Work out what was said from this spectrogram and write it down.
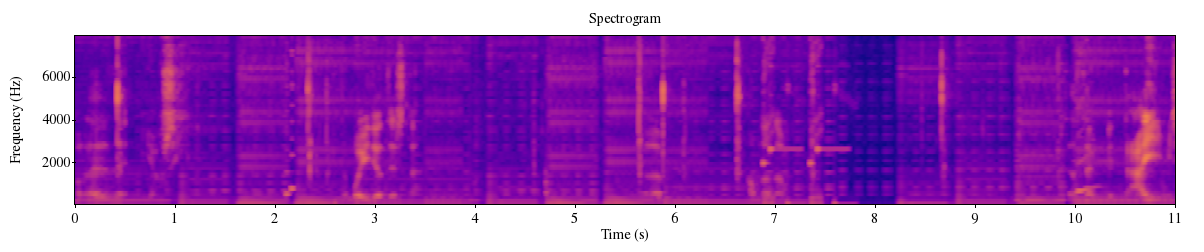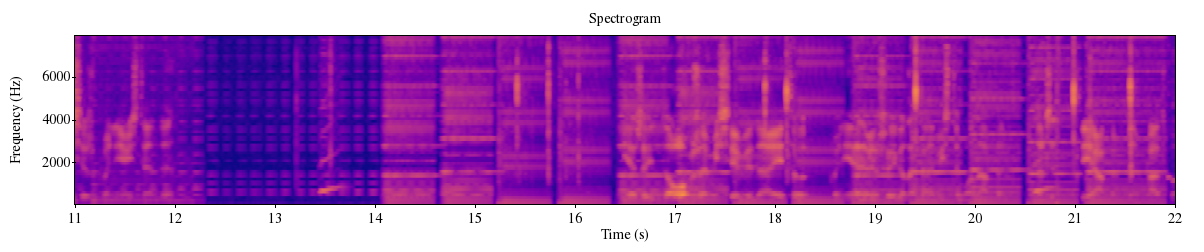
Cholerny Yoshi. To było idiotyczne. Om no, no. Teraz tak wydaje mi się, że powinien iść tędy. Się wydaje, to powinienem już jego nakarmić tym one-upem. Znaczy triapem w tym wypadku.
